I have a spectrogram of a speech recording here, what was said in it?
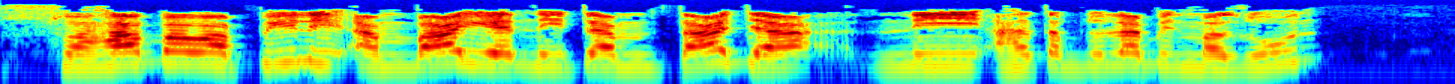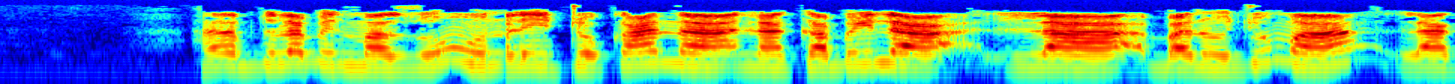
Swahaba wa pili ambaye nitamtaja ni harat abdullah bin mazun abdullah bin mazun alitokana na kabila la banu juma la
